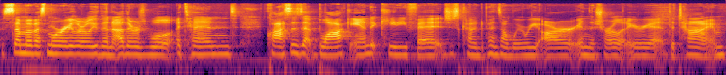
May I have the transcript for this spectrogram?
some of us more regularly than others, will attend classes at BLOC and at Kadi Fit. It just kind of depends on where we are in the Charlotte area at the time.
